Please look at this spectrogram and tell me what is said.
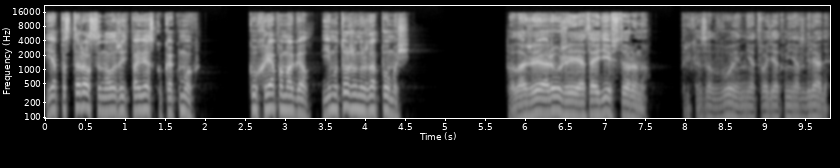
Я постарался наложить повязку как мог. Кухря помогал, ему тоже нужна помощь. «Положи оружие и отойди в сторону», — приказал воин, не отводя от меня взгляда.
